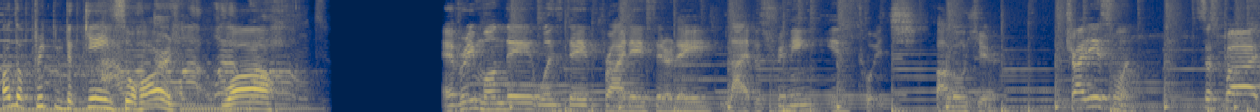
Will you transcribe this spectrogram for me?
How the freaking the game so hard? Wow! Every Monday, Wednesday, Friday, Saturday, live streaming in Twitch. Follow here. Try this one. Subscribe.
